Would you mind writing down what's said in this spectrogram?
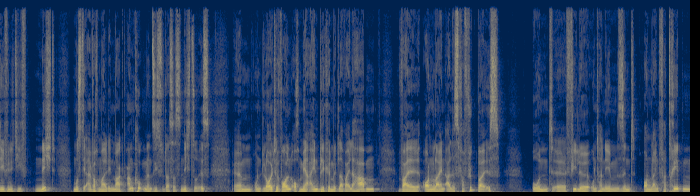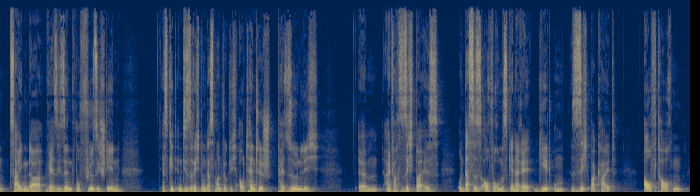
definitiv nicht. Musst dir einfach mal den Markt angucken, dann siehst du, dass das nicht so ist. Ähm, und Leute wollen auch mehr Einblicke mittlerweile haben, weil online alles verfügbar ist. Und äh, viele Unternehmen sind online vertreten, zeigen da, wer sie sind, wofür sie stehen es geht in diese Richtung, dass man wirklich authentisch, persönlich, ähm, einfach sichtbar ist. Und das ist auch, worum es generell geht, um Sichtbarkeit, Auftauchen,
